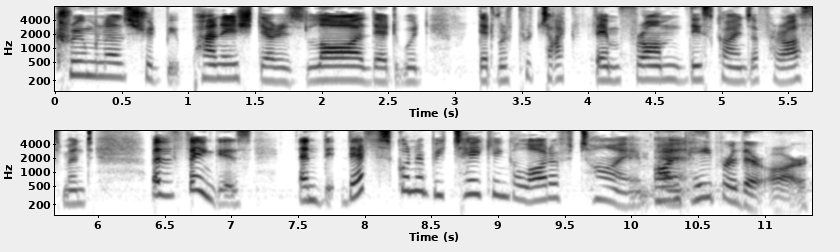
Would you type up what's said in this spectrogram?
criminals should be punished. There is law that would that would protect them from these kinds of harassment. But the thing is, and that's going to be taking a lot of time. On uh, paper, there are,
